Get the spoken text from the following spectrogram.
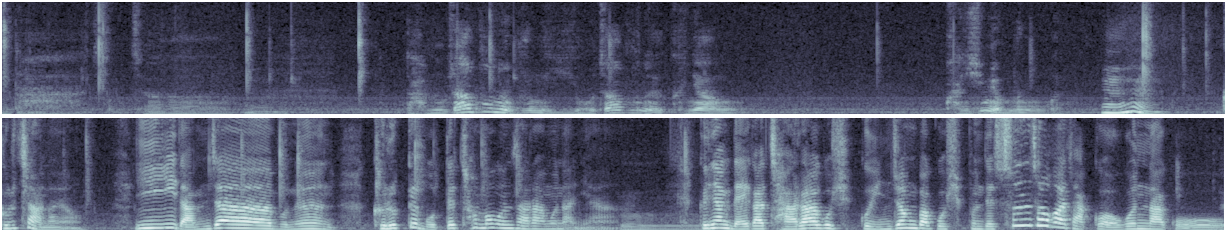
돼. 아 진짜 남자분은 그러면 이 여자분을 그냥 관심이 없는 건가요? 음, 그렇지 않아요. 이 남자분은 그렇게 못돼 처먹은 사람은 아니야. 음. 그냥 내가 잘하고 싶고 인정받고 싶은데 순서가 자꾸 어긋나고.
